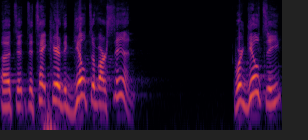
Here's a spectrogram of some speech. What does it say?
uh, to, to take care of the guilt of our sin. We're guilty,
